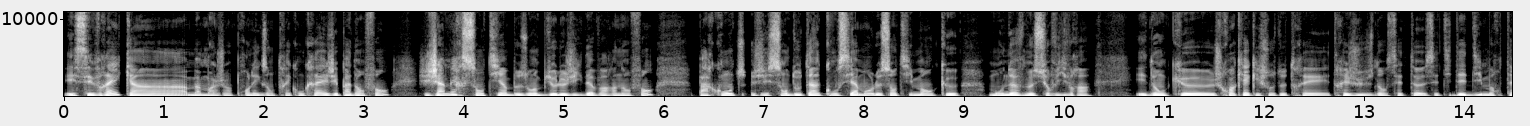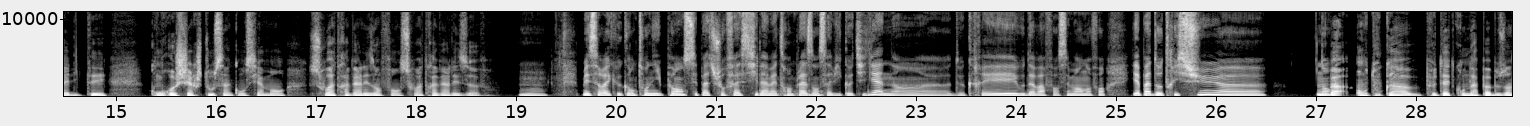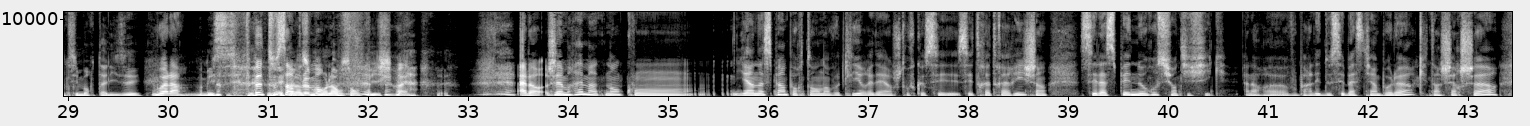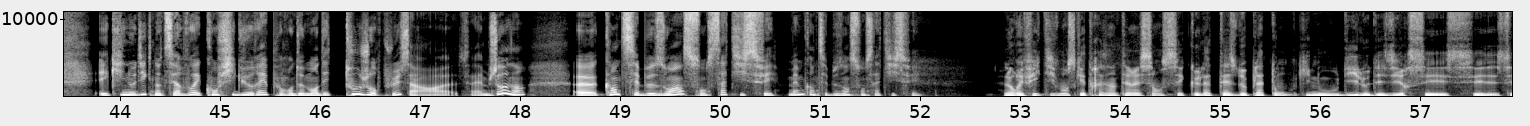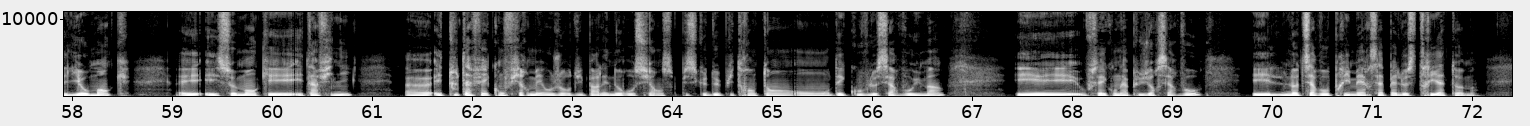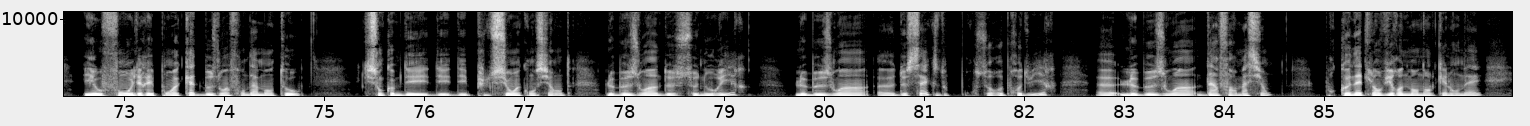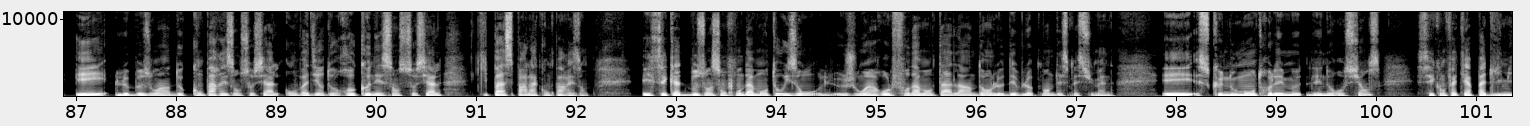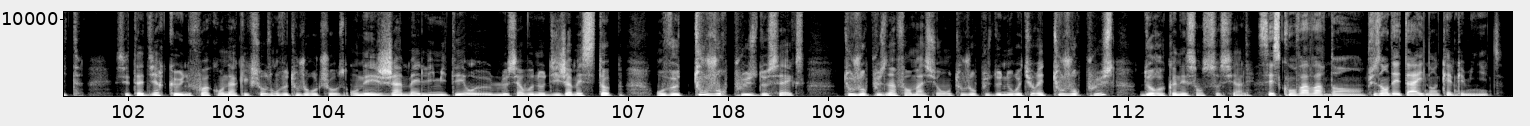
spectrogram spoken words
Et c'est vrai qu'un, bah, moi je prends l'exemple très concret, j'ai pas d'enfant, j'ai jamais ressenti un besoin biologique d'avoir un enfant. Par contre, j'ai sans doute inconsciemment le sentiment que mon œuvre me survivra. Et donc, euh, je crois qu'il y a quelque chose de très très juste dans cette euh, cette idée d'immortalité qu'on recherche tous inconsciemment, soit à travers les enfants, soit à travers les œuvres. Hmm. Mais c'est vrai que quand on y pense, c'est pas toujours facile à mettre en place dans sa vie quotidienne, hein, euh, de créer ou d'avoir forcément un enfant. Il n'y a pas d'autre issue Non. Bah, en tout cas, peut-être qu'on n'a pas besoin de s'immortaliser. Voilà. Mais tout simplement. à ce moment-là, on s'en fiche. Ouais. Alors, j'aimerais maintenant qu'on. Il y a un aspect important dans votre livre, et d'ailleurs, je trouve que c'est très très riche, hein. c'est l'aspect neuroscientifique. Alors, euh, vous parlez de Sébastien Boller, qui est un chercheur, et qui nous dit que notre cerveau est configuré pour en demander toujours plus. Alors, euh, c'est la même chose, hein, euh, quand ses besoins sont satisfaits, même quand ses besoins sont satisfaits. Alors effectivement, ce qui est très intéressant, c'est que la thèse de Platon, qui nous dit le désir, c'est lié au manque, et, ce manque est infini, euh, est tout à fait confirmé aujourd'hui par les neurosciences, puisque depuis 30 ans, on découvre le cerveau humain. Et vous savez qu'on a plusieurs cerveaux. Et notre cerveau primaire s'appelle le striatum. Et au fond, il répond à quatre besoins fondamentaux, qui sont comme des, pulsions inconscientes. Le besoin de se nourrir, le besoin euh, de sexe pour se reproduire, euh, le besoin d'information pour connaître l'environnement dans lequel on est, et le besoin de comparaison sociale, on va dire de reconnaissance sociale, qui passe par la comparaison. Et ces quatre besoins sont fondamentaux, ils ont joué un rôle fondamental hein, dans le développement de l'espèce humaine. Et ce que nous montrent les, neurosciences, c'est qu'en fait, il n'y a pas de limite. C'est-à-dire qu'une fois qu'on a quelque chose, on veut toujours autre chose. On n'est jamais limité, euh, le cerveau ne dit jamais stop. On veut toujours plus de sexe, toujours plus d'informations, toujours plus de nourriture et toujours plus de reconnaissance sociale. C'est ce qu'on va voir plus en détail dans quelques minutes.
